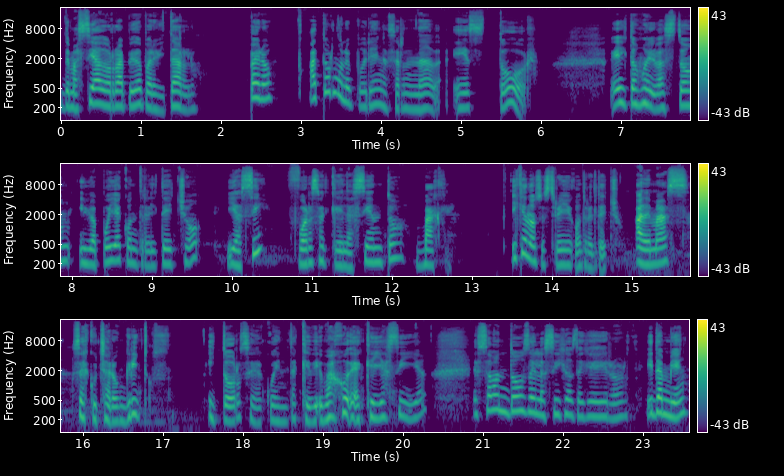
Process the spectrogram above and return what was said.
demasiado rápido para evitarlo. Pero a Thor no le podrían hacer nada, es Thor. Él toma el bastón y lo apoya contra el techo y así fuerza que el asiento baje y que no se estrelle contra el techo. Además, se escucharon gritos y Thor se da cuenta que debajo de aquella silla estaban dos de las hijas de Geirord y también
